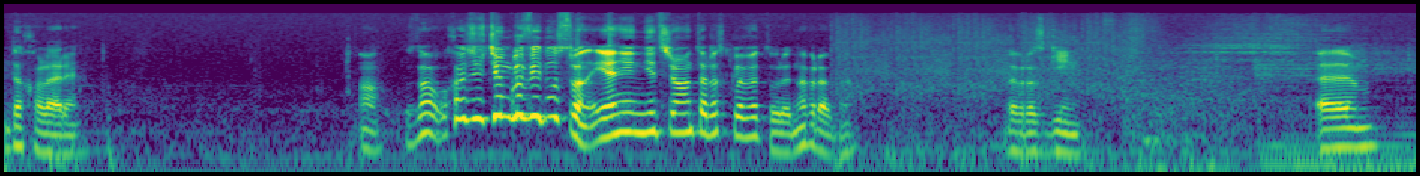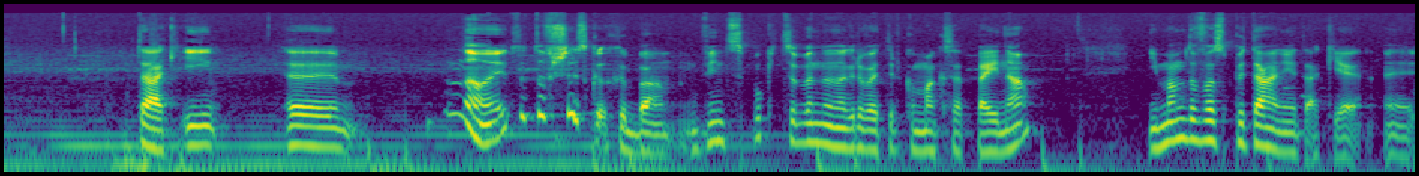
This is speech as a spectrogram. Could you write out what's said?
Do cholery. O, znowu chodzi ciągle w jedną stronę. Ja nie, nie trzymam teraz klawiatury, naprawdę. Dobra, zgin. Em, tak, i. em, no, i to, to wszystko chyba. Więc póki co będę nagrywać tylko Maxa Payna. I mam do Was pytanie takie. e,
